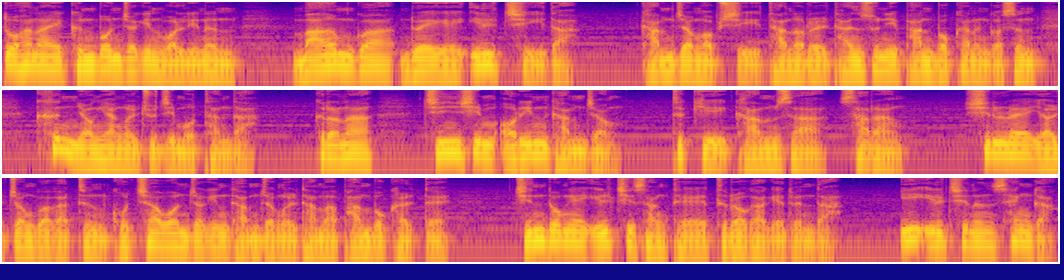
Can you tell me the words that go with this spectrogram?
또 하나의 근본적인 원리는 마음과 뇌의 일치이다. 감정 없이 단어를 단순히 반복하는 것은 큰 영향을 주지 못한다. 그러나 진심 어린 감정, 특히 감사, 사랑, 신뢰, 열정과 같은 고차원적인 감정을 담아 반복할 때 진동의 일치 상태에 들어가게 된다. 이 일치는 생각,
